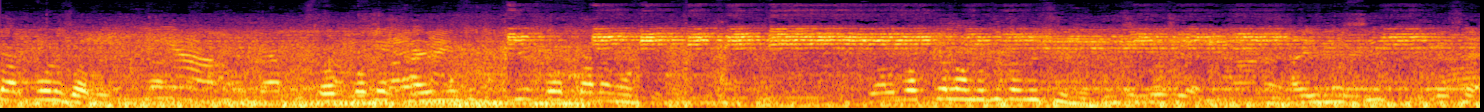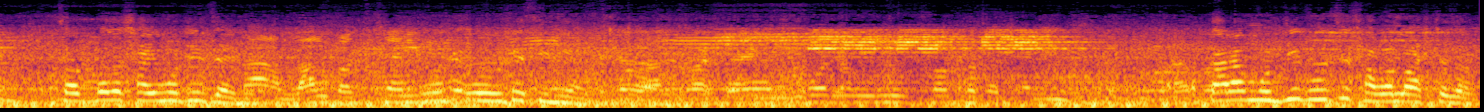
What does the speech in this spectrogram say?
তারপরে যাব। চকবাজার সাই মসজিদ কি তারা মসজিদ? লালবাগ মসজিদ আমি চিনি কিন্তু শাহী মসজিদ গেছেন চকবাজার শাহী মসজিদ যাই না লালবাগ ওইটা চিনি আমি। তারা মসজিদ হচ্ছে সবার লাস্টে যাব।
